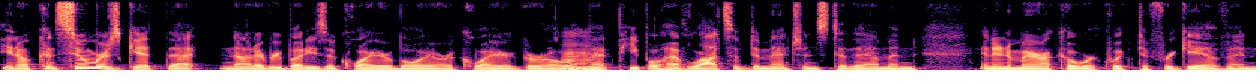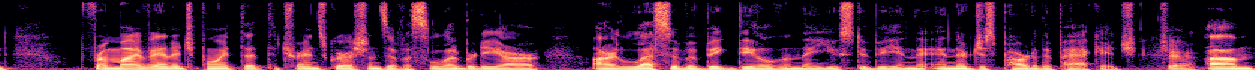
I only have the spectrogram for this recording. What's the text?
you know, consumers get that not everybody's a choir boy or a choir girl, mm-hmm. and that people have lots of dimensions to them. And and in America, we're quick to forgive. And from my vantage point, that the transgressions of a celebrity are are less of a big deal than they used to be, and the, and they're just part of the package. Sure. Um,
